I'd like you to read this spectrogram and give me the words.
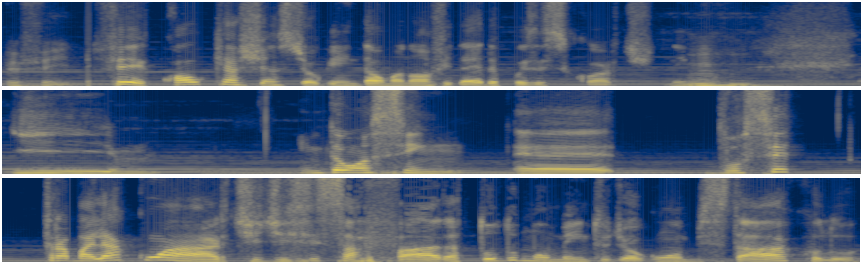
Perfeito. Fê, qual que é a chance de alguém dar uma nova ideia depois desse corte? Uhum. E então, assim, é, você trabalhar com a arte de se safar a todo momento de algum obstáculo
